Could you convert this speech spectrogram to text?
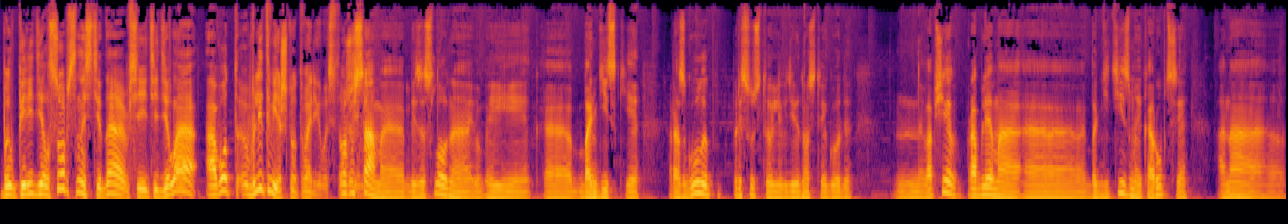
Был передел собственности, да, все эти дела. А вот в Литве что творилось? То, то же самое, безусловно, и э, бандитские разгулы присутствовали в 90-е годы. Вообще проблема э, бандитизма и коррупции, она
